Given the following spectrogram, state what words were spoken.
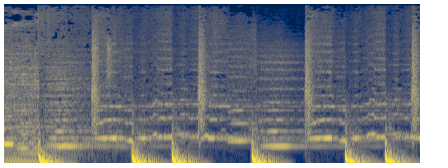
Thank you.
